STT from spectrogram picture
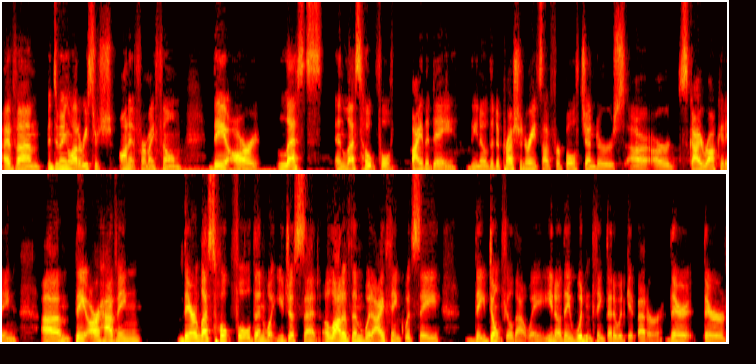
I've um, been doing a lot of research on it for my film. They are less and less hopeful by the day. You know, the depression rates for both genders are, are skyrocketing. Um, they are having they're less hopeful than what you just said. A lot of them would, I think, would say they don't feel that way. You know, they wouldn't think that it would get better. They're they're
